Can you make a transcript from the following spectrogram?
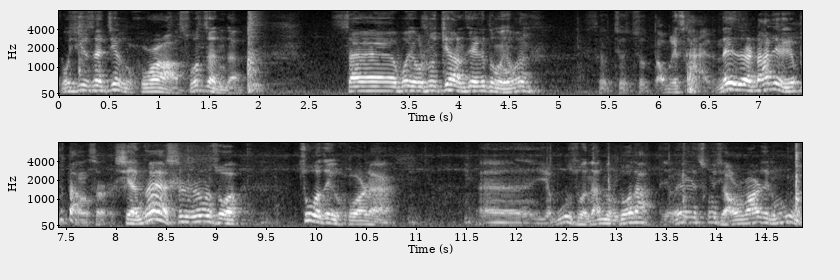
过去在这个活啊，说真的，在我有时候见了这个东西，我就就就都给拆了。那阵拿这个也不当事儿。现在实际上说做这个活呢，嗯，也不是说难度多大，因为从小玩这个木工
